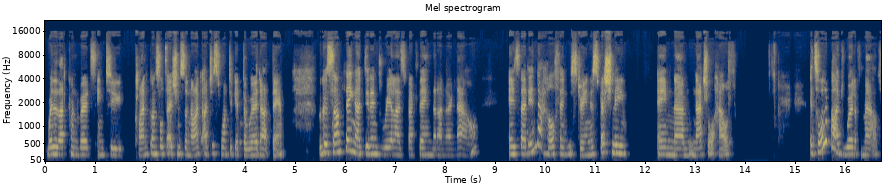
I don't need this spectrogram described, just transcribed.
whether that converts into client consultations or not. I just want to get the word out there. Because something I didn't realize back then that I know now is that in the health industry, and especially in um, natural health, it's all about word of mouth.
